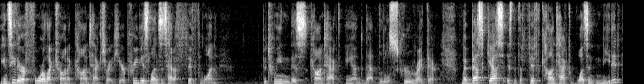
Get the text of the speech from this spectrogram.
You can see there are four electronic contacts right here. Previous lenses had a fifth one between this contact and that little screw right there. My best guess is that the fifth contact wasn't needed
